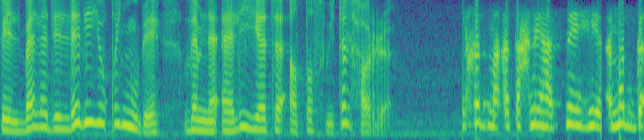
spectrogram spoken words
في البلد الذي يقيم به ضمن آلية التصويت الحر. الخدمة أتحناها سنة هي مبدأ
